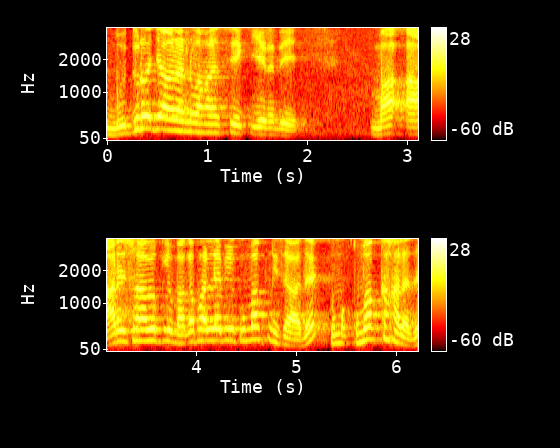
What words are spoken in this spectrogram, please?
බුදුරජාණන් වහන්සේ කියන දේ. මා ආර්ය ශ්‍රාවකයෝ මගපල් ලැබිය කුමක් නිසාද? කුමක් අහලාද?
